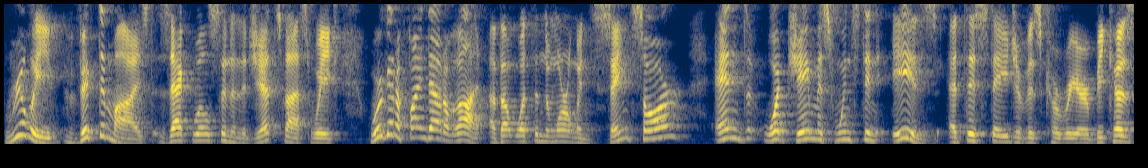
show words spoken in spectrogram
really victimized Zach Wilson and the Jets last week. We're going to find out a lot about what the New Orleans Saints are and what Jameis Winston is at this stage of his career because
